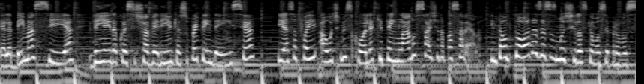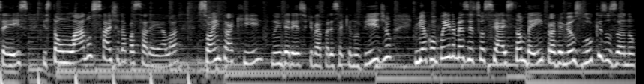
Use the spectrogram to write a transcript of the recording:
ela é bem macia, vem ainda com esse chaveirinho que é super tendência. E essa foi a última escolha que tem lá no site da Passarela. Então todas essas mochilas que eu mostrei pra vocês estão lá no site da Passarela. Só entrar aqui no endereço que vai aparecer aqui no vídeo. Me acompanhe nas minhas redes sociais também para ver meus looks usando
